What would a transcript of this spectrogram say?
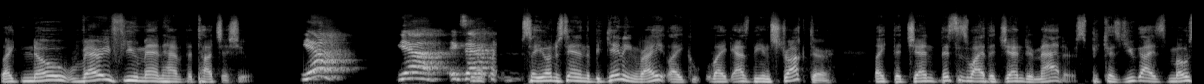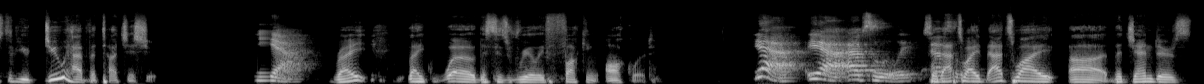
Like no, very few men have the touch issue. Yeah. Yeah, exactly. so you understand in the beginning right like like as the instructor like the gen this is why the gender matters because you guys most of you do have the touch issue Yeah. right like whoa this is really fucking awkward Yeah. Yeah, absolutely. so that's why that's why uh the genders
